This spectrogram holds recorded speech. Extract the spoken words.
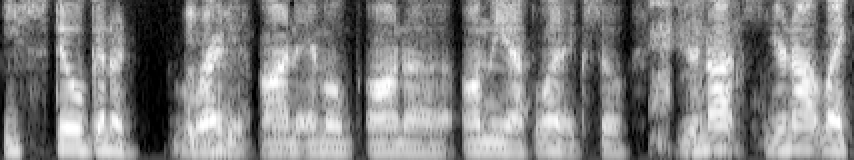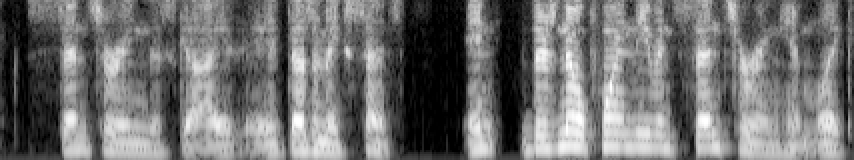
He's still gonna write it on ML on uh on the Athletic. So you're not you're not like censoring this guy. It, it doesn't make sense. And there's no point in even censoring him. Like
